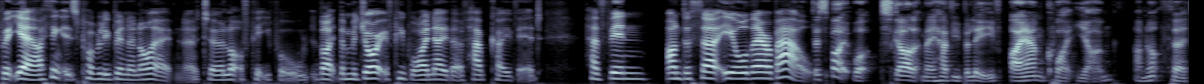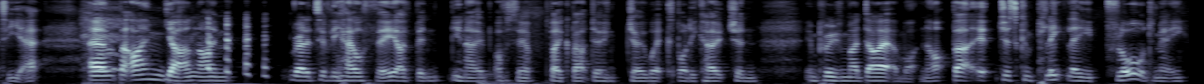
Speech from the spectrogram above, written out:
But yeah, I think it's probably been an eye opener to a lot of people. Like the majority of people I know that have had COVID have been under 30 or thereabout. Despite what Scarlett may have you believe, I am quite young. I'm not 30 yet, um, but I'm young. I'm relatively healthy. I've been, you know, obviously I've spoke about doing Joe Wicks' body coach and improving my diet and whatnot, but it just completely floored me.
